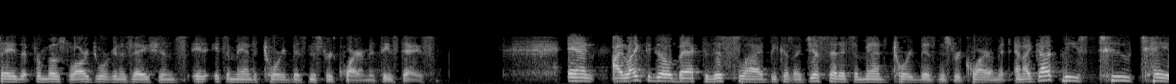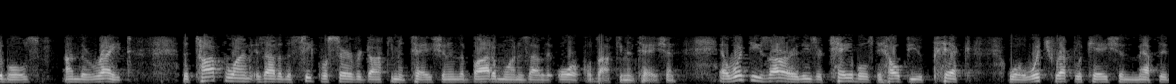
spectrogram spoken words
say that for most large organizations, it, it's a mandatory business requirement these days. And I like to go back to this slide because I just said it's a mandatory business requirement. And I got these two tables on the right. The top one is out of the SQL Server documentation, and the bottom one is out of the Oracle documentation. And what these are, these are tables to help you pick, well, which replication method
